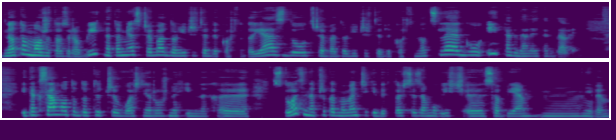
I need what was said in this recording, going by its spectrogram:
no to może to zrobić, natomiast trzeba doliczyć wtedy koszty dojazdu, trzeba doliczyć wtedy koszty noclegu i tak dalej, i tak dalej. I tak samo to dotyczy właśnie różnych innych y, sytuacji, na przykład w momencie, kiedy ktoś chce zamówić y, sobie, y, nie wiem,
